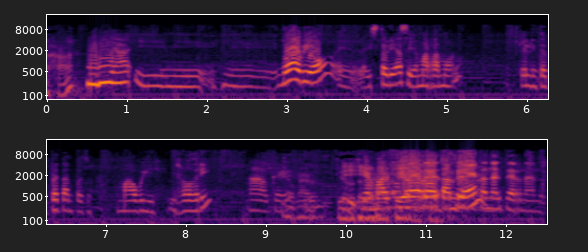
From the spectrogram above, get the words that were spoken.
Ajá. María y mi, mi novio en la historia se llama Ramón, que lo interpretan pues Maui y Rodri. Ah, ok. Y Y Omar Omar Fierro también. Están alternando.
